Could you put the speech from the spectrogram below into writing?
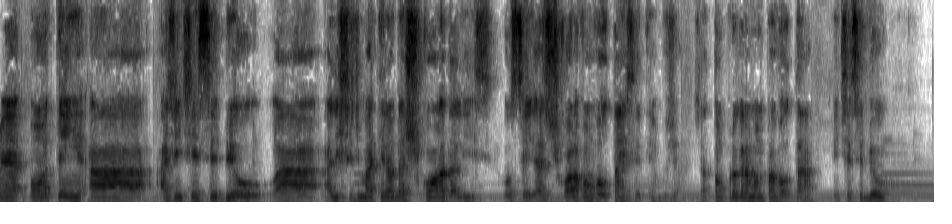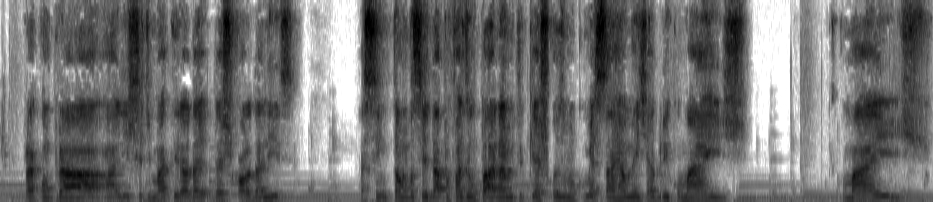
É, ontem a, a gente recebeu a, a lista de material da escola da Alice. Ou seja, as escolas vão voltar em setembro já. Já estão programando para voltar. A gente recebeu para comprar a lista de material da, da escola da Alice. Assim, então você dá para fazer um parâmetro que as coisas vão começar realmente a abrir com mais. com mais.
